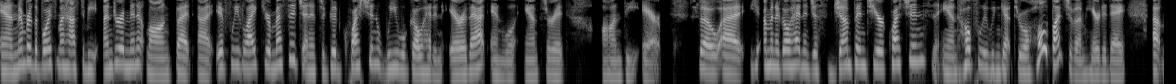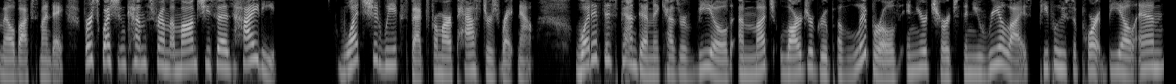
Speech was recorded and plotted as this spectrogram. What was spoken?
And remember, the voicemail has to be under a minute long. But uh, if we like your message and it's a good question, we will go ahead and air that and we'll answer it on the air. So uh, I'm going to go ahead and just jump into your questions, and hopefully we can get through a whole bunch of them here today at Mailbox Monday. First question comes from a mom. She says, Heidi, what should we expect from our pastors right now? What if this pandemic has revealed a much larger group of liberals in your church than you realized? People who support BLM,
